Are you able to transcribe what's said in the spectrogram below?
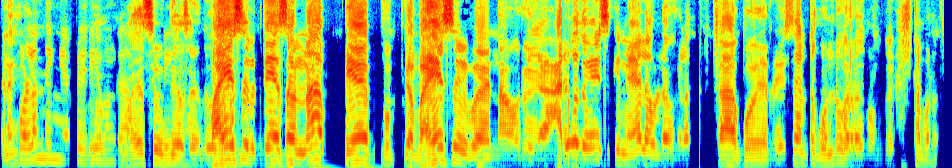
என்னங்க? குழந்தைங்க பெரியவங்க வயசு வித்தியாசம் வயசு வித்தியாசம்னா வயசு நான் ஒரு அறுபது வயசுக்கு மேல உள்ளவங்களை ரிசல்ட் கொண்டு வர்றதுக்கு ரொம்ப கஷ்டப்படும்.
